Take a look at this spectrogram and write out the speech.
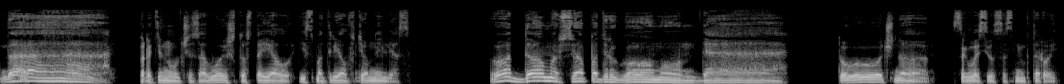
«Да», — протянул часовой, что стоял и смотрел в темный лес. «Вот дома все по-другому, да». «Точно», — согласился с ним второй.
